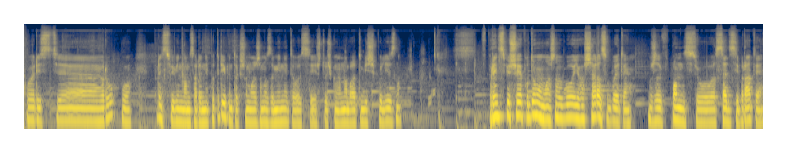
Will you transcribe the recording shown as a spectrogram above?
скорість е, руху. В принципі, він нам зараз не потрібен, так що можемо замінити ось цією штучкою на набагато більш полізно. В принципі, що я подумав, можна би було його ще раз вбити. Вже повністю сет зібрати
